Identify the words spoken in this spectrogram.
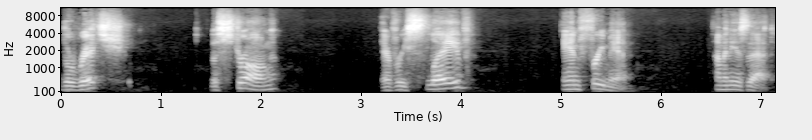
the rich, the strong, every slave, and free man. How many is that?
